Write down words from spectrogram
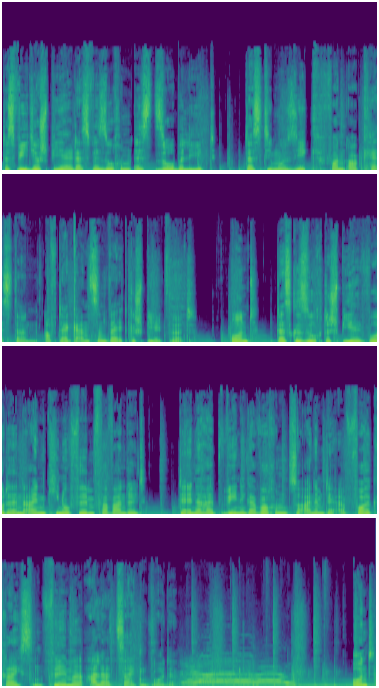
Das Videospiel, das wir suchen, ist so beliebt, dass die Musik von Orchestern auf der ganzen Welt gespielt wird. Und das gesuchte Spiel wurde in einen Kinofilm verwandelt, der innerhalb weniger Wochen zu einem der erfolgreichsten Filme aller Zeiten wurde. Und?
